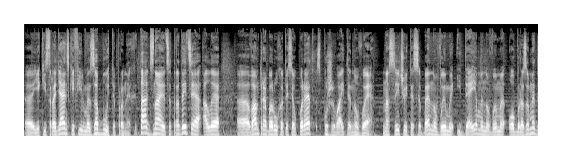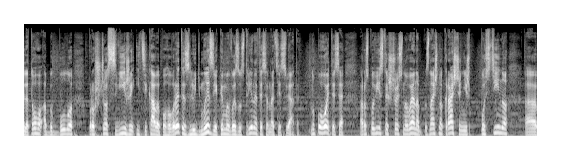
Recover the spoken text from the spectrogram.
Е, якісь радянські фільми, забудьте про них. Так, знаю, це традиція, але е, вам треба рухатися вперед. Споживайте нове, насичуйте себе новими ідеями, новими образами для того, аби було про що свіже і цікаве поговорити з людьми, з якими ви зустрінетеся на ці свята. Ну погодьтеся, розповісти щось нове значно краще, ніж постійно е,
